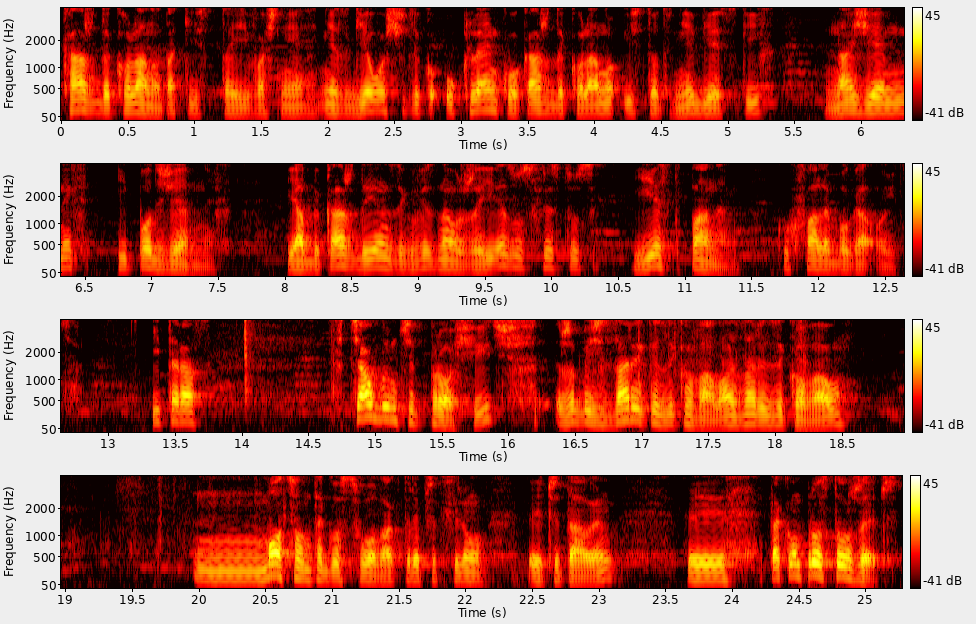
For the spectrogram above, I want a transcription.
każde kolano, taki tutaj właśnie nie zgięło się, tylko uklękło każde kolano istot niebieskich, naziemnych i podziemnych. I aby każdy język wyznał, że Jezus Chrystus jest Panem, ku chwale Boga Ojca. I teraz chciałbym Cię prosić, żebyś zaryzykowała, zaryzykował mm, mocą tego słowa, które przed chwilą y, czytałem, y, taką prostą rzecz.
